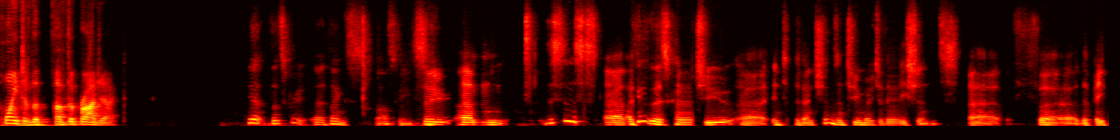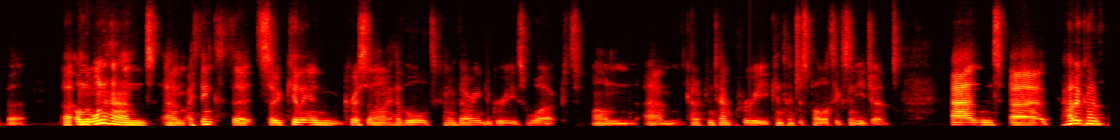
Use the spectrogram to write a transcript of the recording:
point of the of the project? Yeah, that's great. Uh, thanks for asking. So um, this is, uh, I think there's kind of two uh, interventions and two motivations uh, for the paper. Uh, on the one hand, um, I think that, so Killian, Chris and I have all to kind of varying degrees worked on um, kind of contemporary contentious politics in Egypt and uh, had a kind of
